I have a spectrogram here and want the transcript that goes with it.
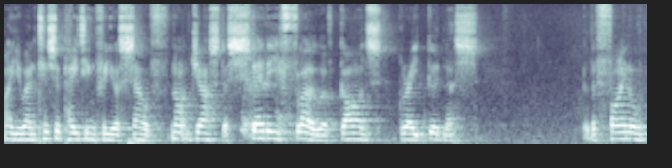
Are you anticipating for yourself not just a steady flow of God's great goodness, but the final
